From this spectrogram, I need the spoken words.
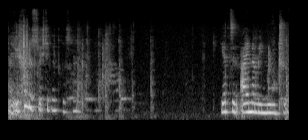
Also ich finde es richtig interessant. Jetzt in einer Minute.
